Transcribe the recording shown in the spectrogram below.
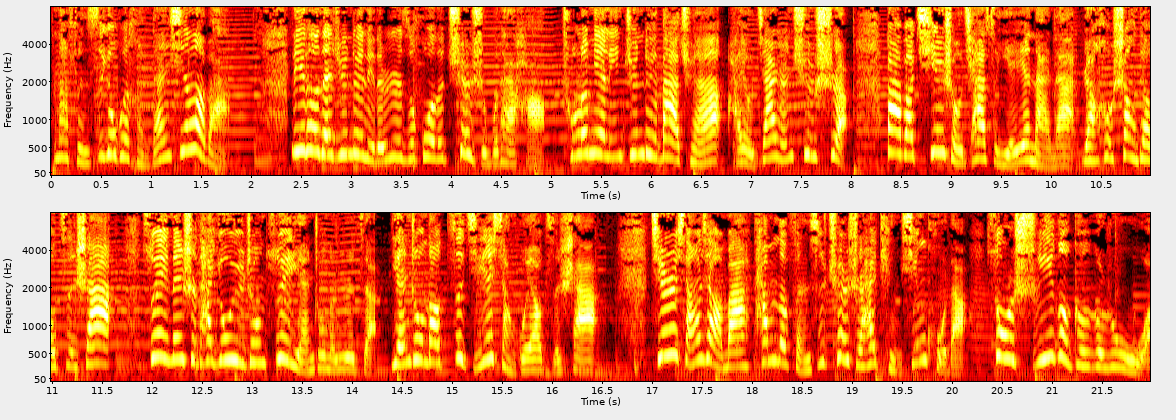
那粉丝又会很担心了吧？利特在军队里的日子过得确实不太好，除了面临军队霸权，还有家人去世，爸爸亲手掐死爷爷奶奶，然后上吊自杀，所以那是他忧郁症最严重的日子，严重到自己也想过要自杀。其实想想吧，他们的粉丝确实还挺辛苦的，送了十一个哥哥入伍，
